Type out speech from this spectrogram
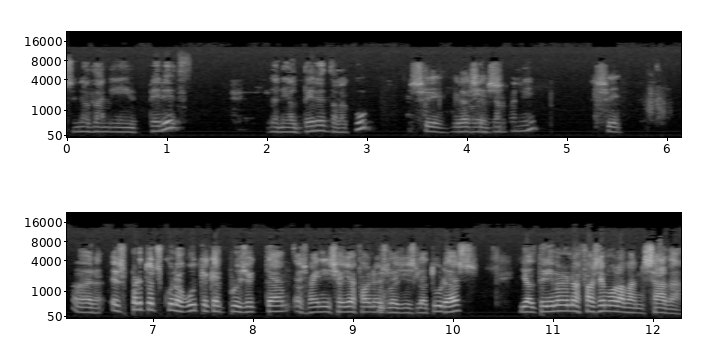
senyor Dani Pérez, Daniel Pérez, de la CUP. Sí, gràcies. Sí. A veure, és per tots conegut que aquest projecte es va iniciar ja fa unes legislatures i el tenim en una fase molt avançada.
